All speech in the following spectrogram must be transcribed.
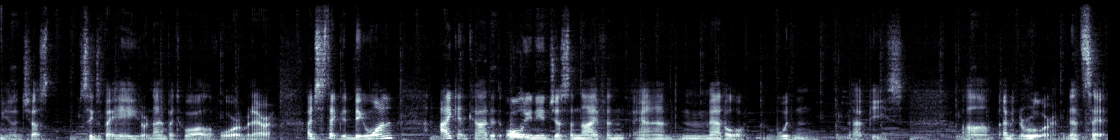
you know just 6 by 8 or 9 by 12 or whatever. I just take the big one. I can cut it. All you need just a knife and, and metal wooden uh, piece um, I mean a ruler that's it.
